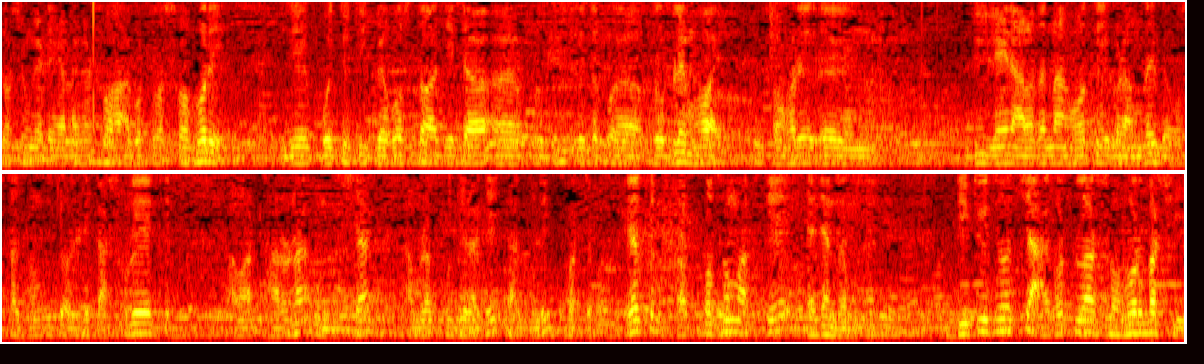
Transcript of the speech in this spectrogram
দশমী ঘাটের এলাকা সহ আগরতলা শহরে যে বৈদ্যুতিক ব্যবস্থা যেটা প্রবলেম হয়, শহরে দুই লাইন আলাদা না হওয়াতে এবার আমরা এই ব্যবস্থা গ্রহণ করছি। অলরেডি কাজ শুরু হয়েছে। আমার ধারণা এবং বিশ্বাস, আমরা পুজোর আগে কাজগুলি করতে পারব। এটা তো প্রথম আজকে এজেন্ডার মধ্যে। দ্বিতীয়ত হচ্ছে আগরতলা শহরবাসী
